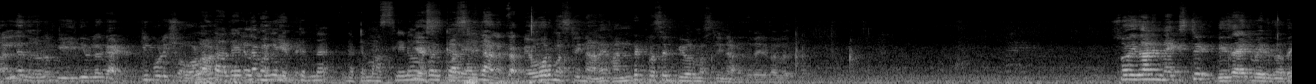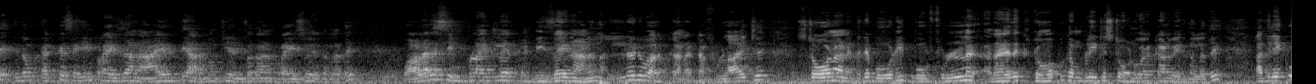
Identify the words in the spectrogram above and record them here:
നല്ല നീളം വീതിയുള്ള ഒരു അടിപൊളി ഷോളാണ്. Yes, മസ്ലിൻ ആണ് ഹൺഡ്രഡ് പെർസെന്റ് പ്യുവർ മസ്ലിൻ ആണ് ഇത് വരുന്നത് സോ ഇതാണ് നെക്സ്റ്റ് ഡിസൈൻ വരുന്നത്. ഇതും ഒക്കെ സെയിം പ്രൈസ് ആണ്. ആയിരത്തി അറുന്നൂറ്റി എൺപതാണ് പ്രൈസ് വരുന്നത്. വളരെ ഡിസൈൻ ആണ്. നല്ലൊരു വർക്കാണ് കേട്ടോ. ഫുള്ളായിട്ട് സ്റ്റോൺ ആണ്. ഇതിന്റെ ബോഡി ഫുള്ള് അതായത് ടോപ്പ് കംപ്ലീറ്റ് സ്റ്റോൺ വർക്കാണ് വരുന്നത് അതിലേക്ക്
